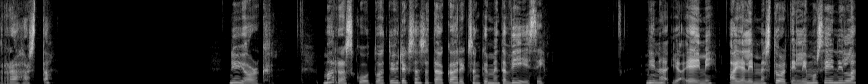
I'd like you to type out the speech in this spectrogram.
rahasta. New York, Marraskuu 1985. Minä ja Amy ajelimme Stuartin limusiinilla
